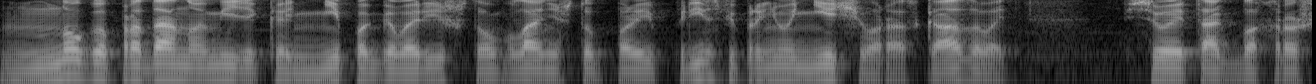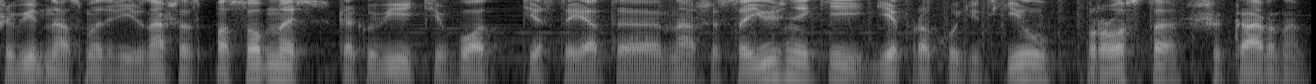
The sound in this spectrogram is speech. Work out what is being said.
Много про данного медика не поговоришь в том плане, что в принципе про него нечего рассказывать. Все и так было хорошо видно. А смотрите, наша способность, как вы видите, вот где стоят э, наши союзники, где проходит хил. Просто шикарно,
